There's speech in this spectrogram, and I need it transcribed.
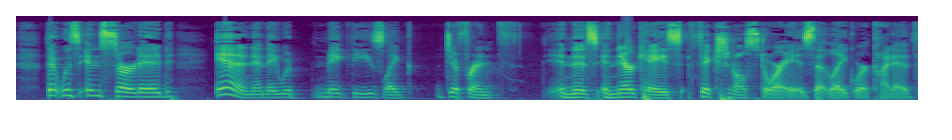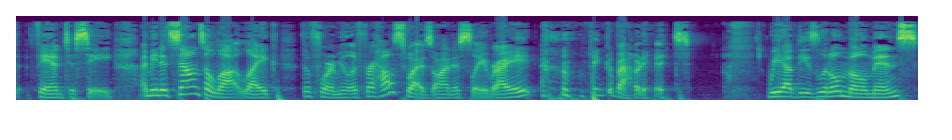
that was inserted in, and they would make these like different in this in their case fictional stories that like were kind of fantasy. I mean it sounds a lot like the formula for housewives honestly right? Think about it we have these little moments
